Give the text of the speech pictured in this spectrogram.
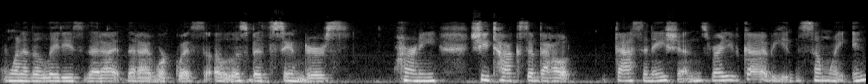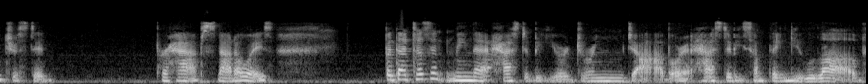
one of the ladies that I that I work with, Elizabeth Sanders Harney, she talks about fascinations, right? You've got to be in some way interested, perhaps, not always. But that doesn't mean that it has to be your dream job or it has to be something you love.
